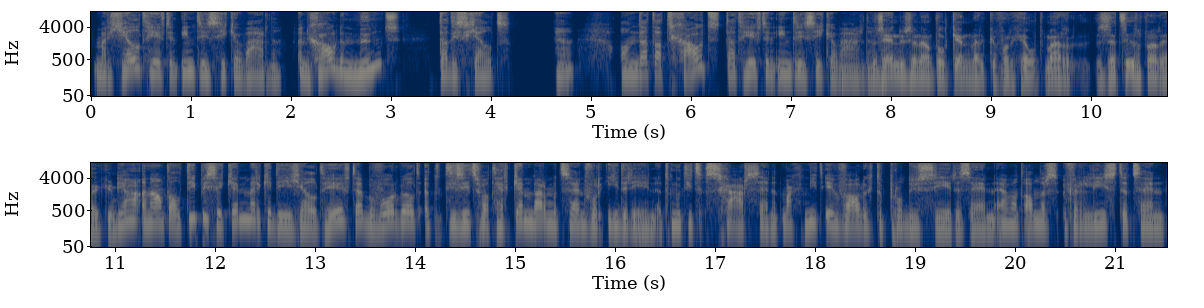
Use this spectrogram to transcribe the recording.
Maar geld heeft een intrinsieke waarde. Een gouden munt, dat is geld. Omdat dat goud, dat heeft een intrinsieke waarde. Er zijn dus een aantal kenmerken voor geld, maar zet ze er rij, Kim. Ja, een aantal typische kenmerken die geld heeft. Hè. Bijvoorbeeld, het is iets wat herkenbaar moet zijn voor iedereen. Het moet iets schaars zijn. Het mag niet eenvoudig te produceren zijn. Hè, want anders verliest het zijn,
